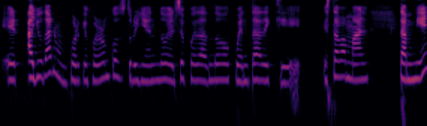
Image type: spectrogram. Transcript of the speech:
eh, ayudaron porque fueron construyendo, él se fue dando cuenta de que estaba mal. También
